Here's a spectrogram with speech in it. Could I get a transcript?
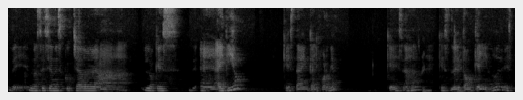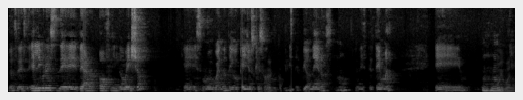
de, no sé si han escuchado lo que es eh, IDEO, que está en California, que es, que es de Tom Kelly, ¿no? Entonces, el libro es de The Art of Innovation, que es muy bueno, digo que ellos que son este, pioneros, ¿no? En este tema. Eh, muy bueno.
